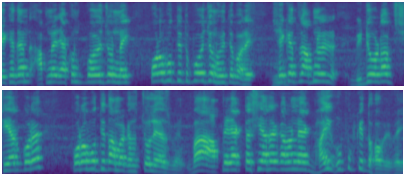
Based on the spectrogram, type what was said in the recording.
রেখে দেন আপনার এখন প্রয়োজন নেই পরবর্তীতে প্রয়োজন হইতে পারে। সেক্ষেত্রে আপনার ভিডিওটা শেয়ার করে পরবর্তীতে আমার কাছে চলে আসবেন। বা আপনার একটা শেয়ারের কারণে এক ভাই উপকৃত হবে ভাই।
